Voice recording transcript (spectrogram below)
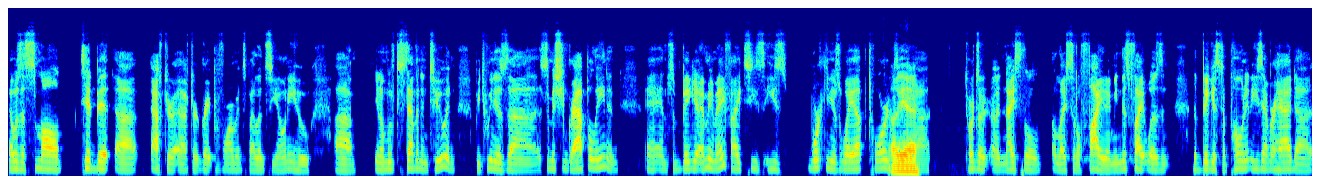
that was a small tidbit uh, after after a great performance by Lencioni, who. Uh, you know moved to seven and two, and between his uh, submission grappling and and some big MMA fights, he's he's working his way up towards oh, yeah. a, uh, towards a, a, nice little a nice little fight. I mean, this fight wasn't the biggest opponent he's ever had, uh,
